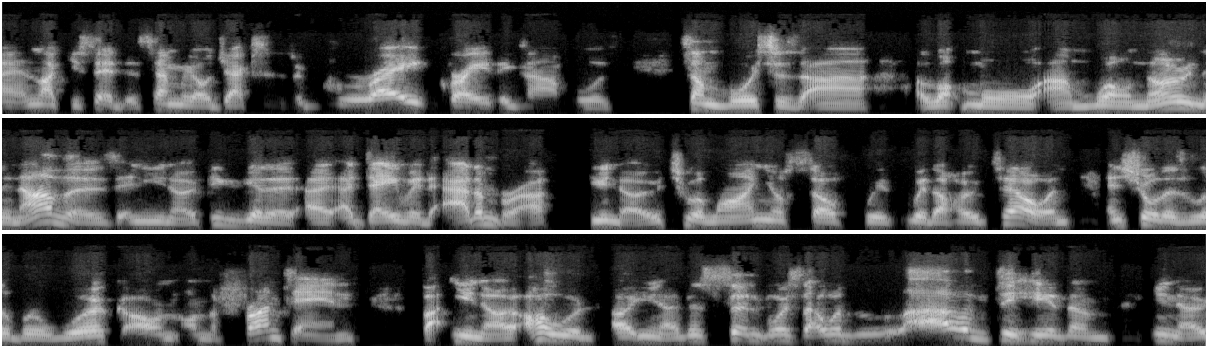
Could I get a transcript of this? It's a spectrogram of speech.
and like you said, Samuel Jackson is a great, great example of some voices are a lot more um, well known than others. And you know, if you could get a, a, David Attenborough, you know, to align yourself with with a hotel, and and sure, there's a little bit of work on on the front end. But you know, I would, uh, you know, there's certain voices I would love to hear them, you know,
